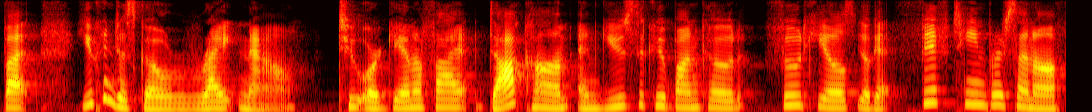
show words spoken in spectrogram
but you can just go right now to Organifi.com and use the coupon code FOODHEALS. You'll get 15% off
